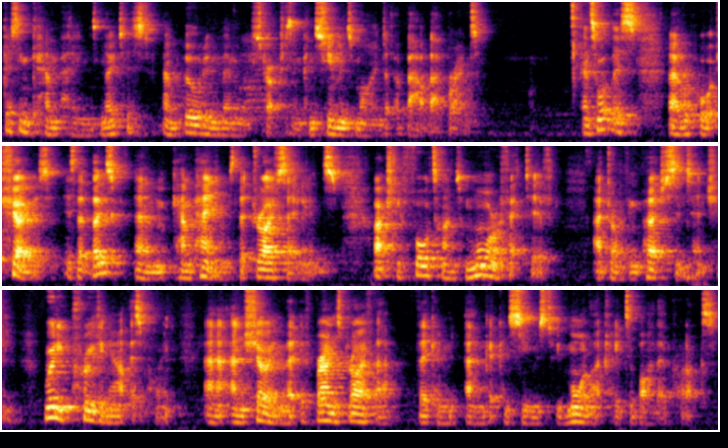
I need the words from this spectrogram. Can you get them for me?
getting campaigns noticed and building memory structures in consumers' mind about that brand. And so what this uh, report shows is that those um, campaigns that drive salience are actually four times more effective at driving purchase intention, really proving out this point, uh, and showing that if brands drive that, they can um, get consumers to be more likely to buy their products.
